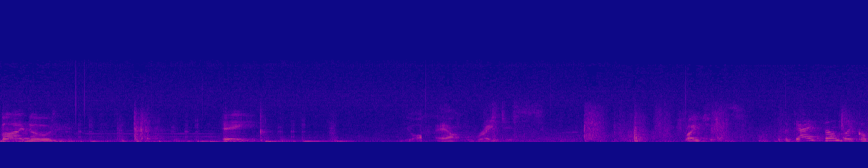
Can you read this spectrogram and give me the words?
Bye, dude. Hey. You're outrageous. Righteous. The guy sounds like a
